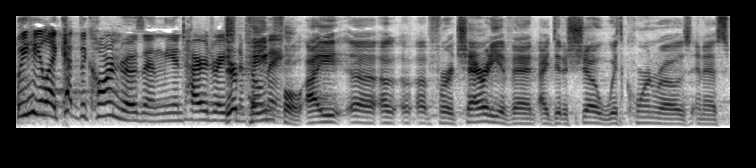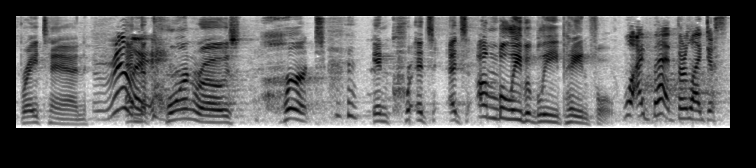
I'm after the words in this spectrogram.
But he like kept the cornrows in the entire duration They're of filming. painful. I uh, uh, uh, for a charity event, I did a show with cornrows and a spray tan. Really? And the cornrows hurt. It's it's unbelievably painful. Well, I bet they're like just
